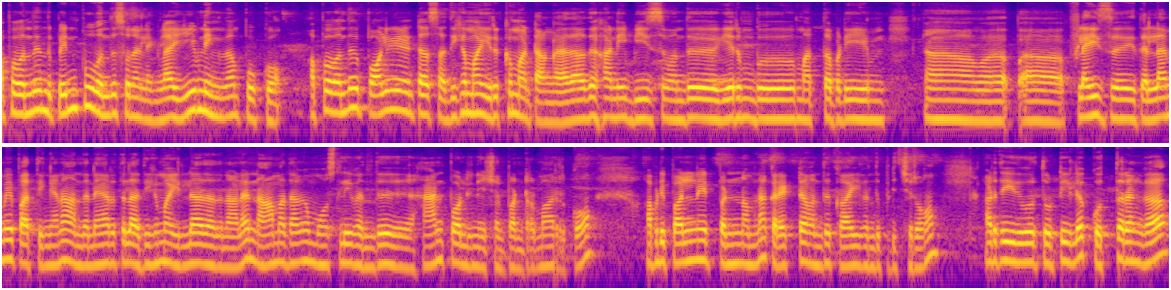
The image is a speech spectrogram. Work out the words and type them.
அப்போ வந்து இந்த பெண் பூ வந்து சொன்னேன் இல்லைங்களா ஈவினிங் தான் பூக்கும். அப்போ வந்து பாலினேட்டாஸ் அதிகமாக இருக்க மாட்டாங்க. அதாவது ஹனி பீஸ் வந்து எறும்பு மற்றபடி ஃப்ளைஸு இதெல்லாமே பார்த்திங்கன்னா அந்த நேரத்தில் அதிகமாக இல்லாததுனால நாம தாங்க மோஸ்ட்லி வந்து ஹேண்ட் பாலினேஷன் பண்ணுற மாதிரி இருக்கும். அப்படி பாலினேட் பண்ணோம்னா கரெக்டாக வந்து காய் வந்து பிடிச்சிரும். அடுத்து இது ஒரு தொட்டியில் கொத்தரங்காய்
